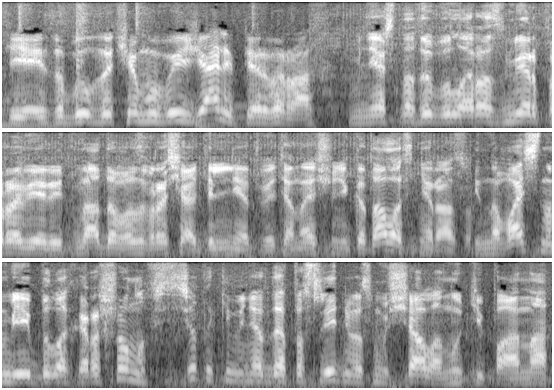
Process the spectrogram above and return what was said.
Кстати, я и забыл, зачем мы выезжали первый раз. Мне ж надо было размер проверить, надо возвращать или нет, ведь она еще не каталась ни разу. И на Васином ей было хорошо, но все-таки меня до последнего смущало, ну типа она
